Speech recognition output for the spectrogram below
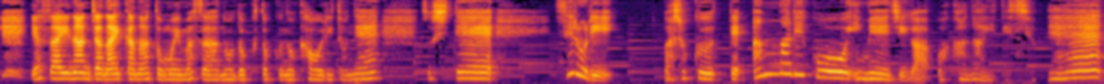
野菜なんじゃないかなと思います。あの独特の香りとね。そして、セロリ、和食ってあんまりこうイメージが湧かないですよね。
